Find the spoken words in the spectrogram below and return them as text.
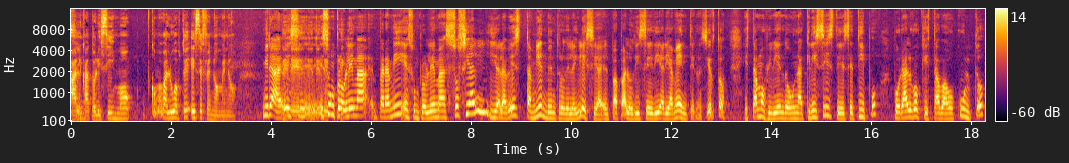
al catolicismo. ¿Cómo evalúa usted ese fenómeno? Mira, es, un problema, para mí es un problema social y a la vez también dentro de la iglesia. El Papa lo dice diariamente, ¿no es cierto? Estamos viviendo una crisis de ese tipo por algo que estaba oculto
